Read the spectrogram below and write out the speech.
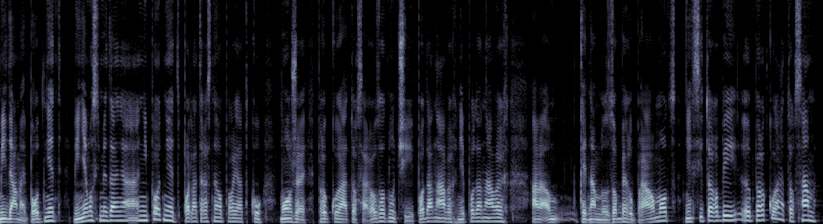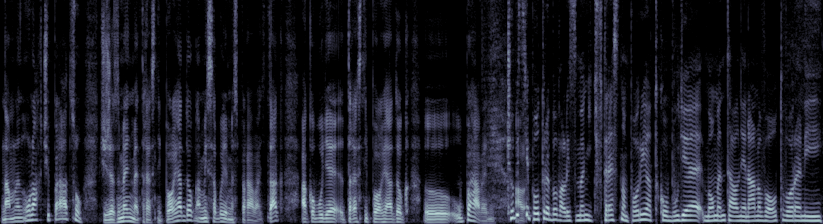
my dáme podnet, my nemusíme dať ani podnet podľa trestného poriadku. Môže prokurátor sa rozhodnúť, či podá návrh, nepodá návrh a keď nám zoberú právomoc, nech si to robí e, prokurátor sám. Nám len uľahčí prácu. Čiže zmeňme trestný poriadok a my sa budeme správať tak, ako bude trestný poriadok uh, upravený. Čo by ste Ale... potrebovali zmeniť v trestnom poriadku? Bude momentálne na novo otvorený.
